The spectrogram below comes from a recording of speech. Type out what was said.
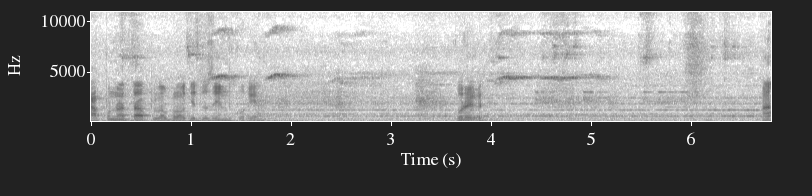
आपण आता आपला ब्लॉग इथं सेंड करूया. करूया का? हां?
